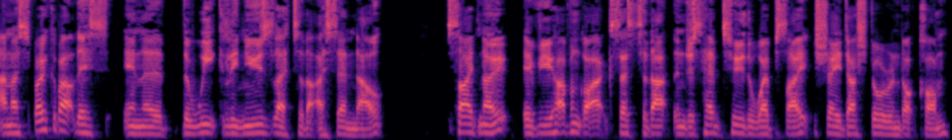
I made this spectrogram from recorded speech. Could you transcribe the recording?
And I spoke about this in a, the weekly newsletter that I send out. Side note, if you haven't got access to that, then just head to the website, shay-doran.com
